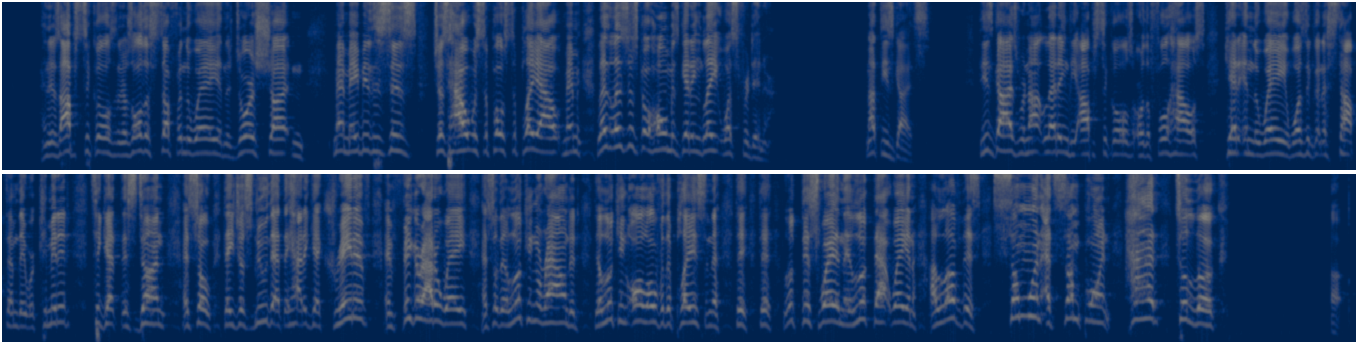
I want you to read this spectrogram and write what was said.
and there's obstacles and there's all this stuff in the way and the door's shut and man maybe this is just how it was supposed to play out man let, us just go home it's getting late what's for dinner not these guys these guys were not letting the obstacles or the full house get in the way. It wasn't going to stop them. They were committed to get this done. And so they just knew that they had to get creative and figure out a way. And so they're looking around and they're looking all over the place and they, they, they look this way and they look that way. And I love this. Someone at some point had to look up.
